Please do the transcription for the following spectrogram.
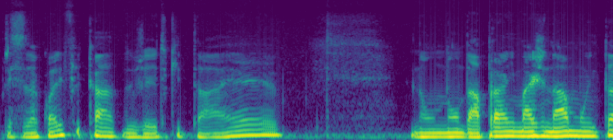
precisa qualificar. Do jeito que tá, é não, não dá para imaginar muita,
